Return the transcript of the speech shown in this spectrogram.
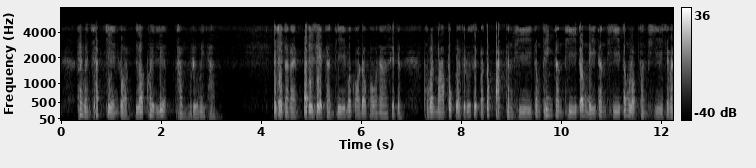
ๆให้มันชัดเจนก่อน แล้วค่อยเลือกทำหรือไม่ทำไม่ใช่อะไรปฏิเสธทันทีเมื่อก่อนเราภาวนาเสร็จพอมันมาปุ๊บเราจะรู้สึกว่าต้องปัดทันที ต้องทิ้งทันที ต้องหนีทันที ต้องหลบทันทีใช่ไหม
